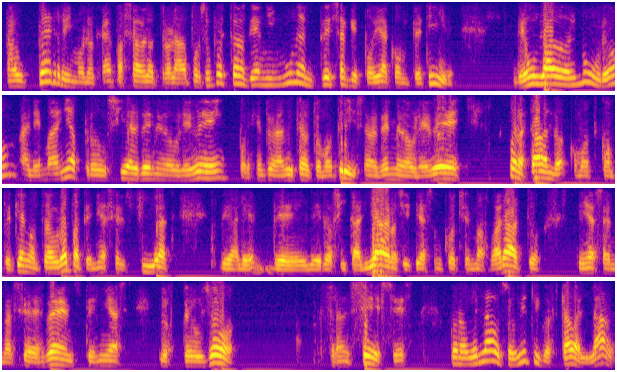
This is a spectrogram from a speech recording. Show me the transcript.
paupérrimo lo que había pasado al otro lado. Por supuesto no tenía ninguna empresa que podía competir. De un lado del muro, Alemania producía el BMW, por ejemplo, en la industria automotriz, el BMW, bueno, estaban, como competían contra Europa, tenías el Fiat de, los italianos y tenías un coche más barato, tenías el Mercedes-Benz, tenías los Peugeot franceses. Bueno, del lado soviético estaba el Lada,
